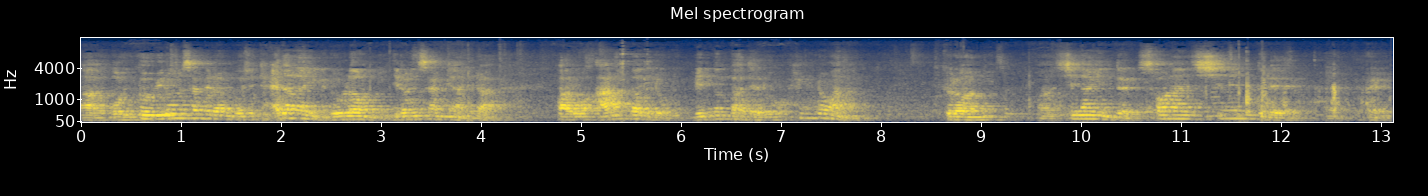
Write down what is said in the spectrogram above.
아, 뭐 그 의로운 삶이라는 것이 대단하게 놀라운 이런 삶이 아니라 바로 아는 바대로 믿는 바대로 행동하는 그런 어, 신앙인들, 선한 시민들의 에, 에,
